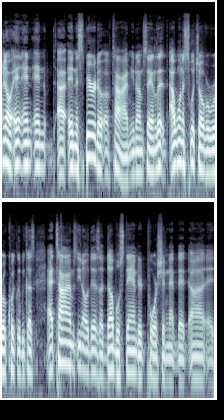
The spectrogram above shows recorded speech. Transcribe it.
you know, and and, and uh, in the spirit of, of time, you know what I'm saying? Let, I want to switch over real quickly because at times, you know, there's a double standard portion that that uh,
